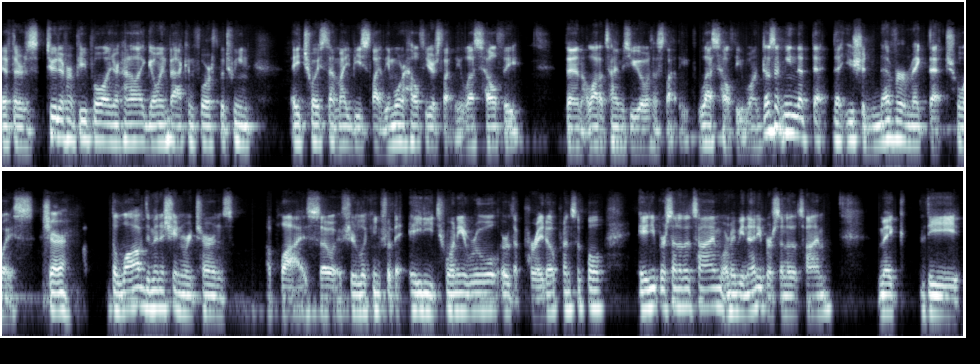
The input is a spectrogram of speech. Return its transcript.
if there's two different people and you're kind of like going back and forth between a choice that might be slightly more healthy or slightly less healthy, then a lot of times you go with a slightly less healthy one. Doesn't mean that that, that you should never make that choice. Sure. The law of diminishing returns applies. So if you're looking for the 80 20 rule or the Pareto principle, 80% of the time, or maybe 90% of the time, make the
